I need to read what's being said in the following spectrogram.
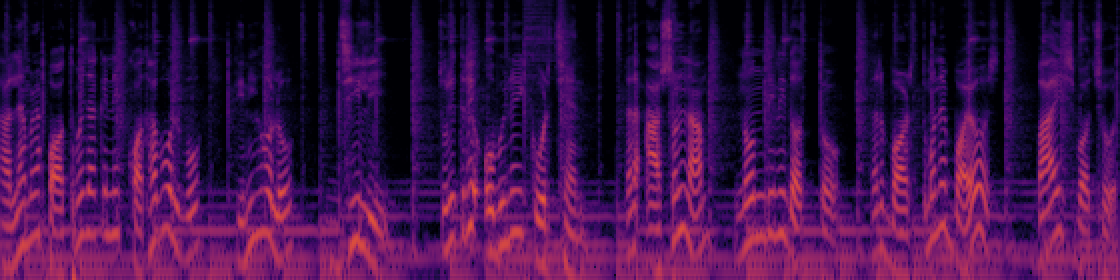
তাহলে আমরা প্রথমে যাকে নিয়ে কথা বলব, তিনি হলো ঝিলি। চরিত্রে অভিনয় করছেন। তার আসল নাম নন্দিনী দত্ত। তার বর্তমানে বয়স বাইশ বছর।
